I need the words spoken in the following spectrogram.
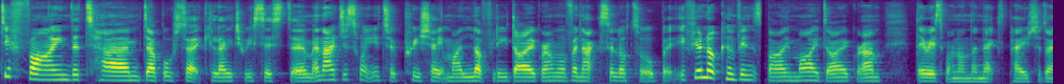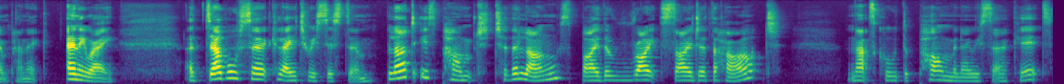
Define the term double circulatory system. And I just want you to appreciate my lovely diagram of an axolotl. But if you're not convinced by my diagram, there is one on the next page, so don't panic. Anyway, a double circulatory system. Blood is pumped to the lungs by the right side of the heart, and that's called the pulmonary circuit.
